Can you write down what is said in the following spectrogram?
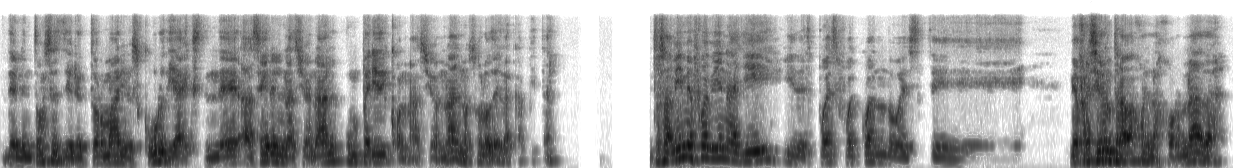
del entonces director Mario Escurdia, extender, hacer el Nacional un periódico nacional, no solo de la capital. Entonces a mí me fue bien allí y después fue cuando este, me ofrecieron trabajo en la jornada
